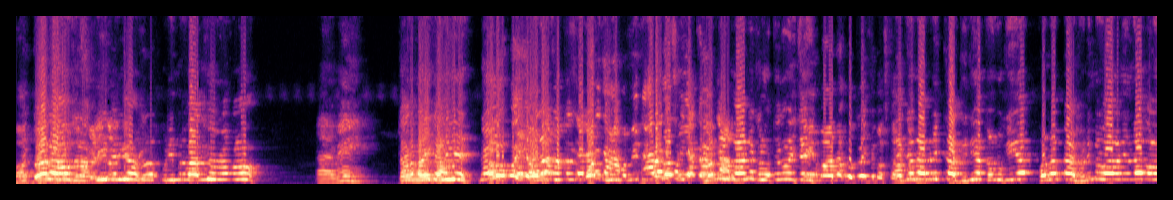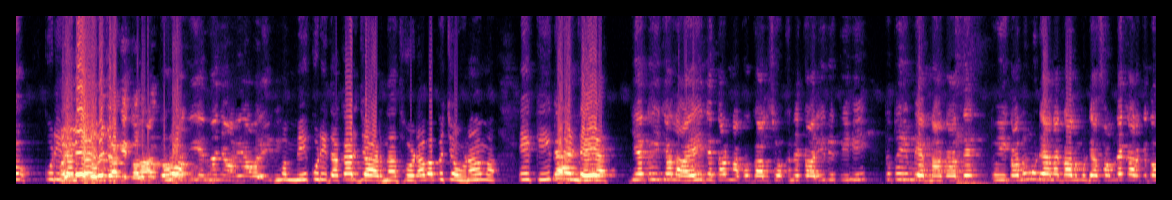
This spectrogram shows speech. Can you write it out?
ਹੌਸਲਾ ਕੀ ਕਰੀਏ ਹੌਸਲਾ ਕੁੜੀ ਮਰਵਾ ਦਈਏ ਉਹਨਾਂ ਕੋਲੋਂ ਐਵੇਂ ਹੀ। ਚੱਲ ਮੈਂ ਚੱਲੀਏ। ਨਹੀਂ। ਚਲੋ ਭਾਈ, ਆਓ। ਨੂੰ ਨਹੀਂ ਮੰਮੀ ਦੀ ਮੰਮੀ ਬਾਹਰ ਨੇ ਖਲੋਤੇ ਨੂੰ ਇੱਥੇ। ਹੀ। ਮਾਂ ਨਾ ਖੋਤੋ ਇੱਥੇ ਬਸ ਕਰ। ਅੱਗੇ ਮੈਂ ਆਪਣੀ ਘਰ ਦੀ ਹੱਥੋਂ ਦੁਖੀ ਆ। ਹੁਣ ਮੈਂ ਭੈਣ ਮਰਵਾ ਲੈਣੀ ਉਹਨਾਂ ਕੋਲੋਂ। ਕੁੜੀ ਦਾ ਅਗਲੇ ਉਹਨੇ ਜਾ ਕੇ ਕੱਲ ਹੱਦ ਹੋ ਗਈ ਇਹਨਾਂ ਨਿਆਣਿਆਂ ਵਾਲੀ ਵੀ। ਮੰਮੀ ਕੁੜੀ ਦਾ ਘਰ ਜਾੜਨਾ ਥੋੜਾ ਵਾ ਬਚਾਉਣਾ ਵਾ। ਇਹ ਕੀ ਕਰਨ ਡੇ ਆ? ਜੇ ਤੁਸੀਂ ਚੱਲ ਆਏ ਸੀ ਤੇ ਤੁਹਾਡੇ ਨਾਲ ਕੋਈ ਗੱਲ ਸੁੱਖ ਨੇ ਕਰ ਹੀ ਦਿੱਤੀ ਸੀ ਤੇ ਤੁਸੀਂ ਮੇਰੇ ਨਾਲ ਕਰਦੇ ਤੁਸੀਂ ਕਾਹਨੂੰ ਮੁੰਡਿਆਂ ਨਾਲ ਗੱਲ ਮੁੰਡਿਆਂ ਸਾਹਮਣੇ ਕਰਕੇ ਤਾਂ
